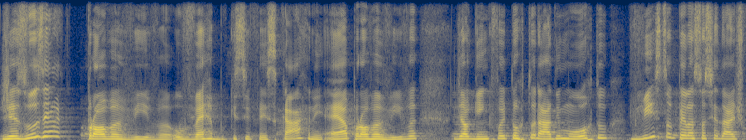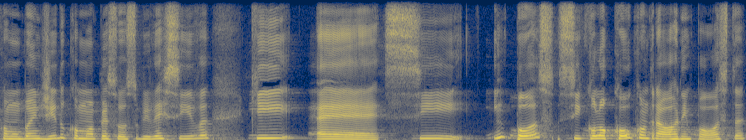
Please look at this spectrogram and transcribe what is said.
Jesus é a prova viva, o verbo que se fez carne é a prova viva de alguém que foi torturado e morto, visto pela sociedade como um bandido, como uma pessoa subversiva, que é, se impôs, se colocou contra a ordem posta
